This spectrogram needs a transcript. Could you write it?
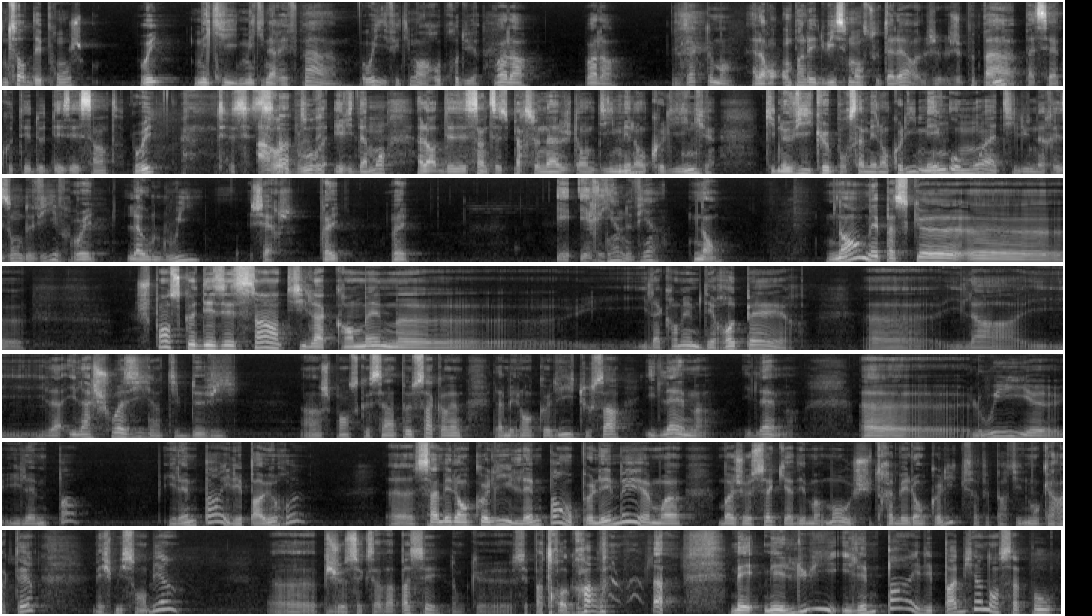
Une sorte d'éponge, Oui, mais qui, mais qui n'arrive pas, à, oui, effectivement, à reproduire. voilà, voilà, exactement. Alors, on parlait de Huysmans tout à l'heure. Je ne peux pas passer à côté de Désessinte, Oui. à rebours, évidemment. Alors, Désessinte, c'est ce personnage dandy, mélancolique, qui ne vit que pour sa mélancolie, mais au moins a-t-il une raison de vivre Oui, là où Louis cherche. oui, oui. Et, et rien ne vient. Non. Non, mais parce que euh, je pense que des Esseintes, il a quand même, euh, il a quand même des repères. Euh, il, a, il, il a, choisi un type de vie. Hein, je pense que c'est un peu ça quand même. La mélancolie, tout ça, il aime, il aime. Euh, Louis, euh, il aime pas. Il aime pas, il n'est pas heureux. Euh, sa mélancolie, il l'aime pas, on peut l'aimer. Moi, moi, je sais qu'il y a des moments où je suis très mélancolique, ça fait partie de mon caractère, mais je m'y sens bien. Puis je sais que ça va passer, donc c'est pas trop grave. mais, mais lui, il aime pas, il est pas bien dans sa peau.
